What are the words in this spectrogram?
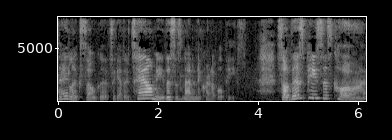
They look so good together. Tell me this is not an incredible piece. So this piece is called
